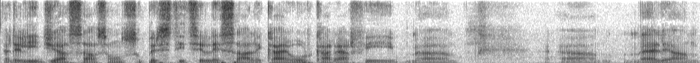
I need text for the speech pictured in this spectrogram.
religia sa sau în superstițiile sale, care oricare ar fi uh, uh, alea.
